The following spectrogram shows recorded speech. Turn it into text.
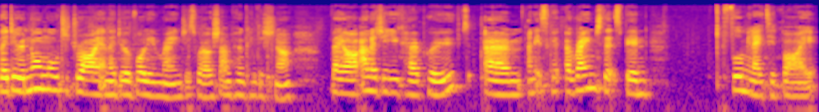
they do a normal to dry and they do a volume range as well, shampoo and conditioner. They are Allergy UK approved, um, and it's a range that's been formulated by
